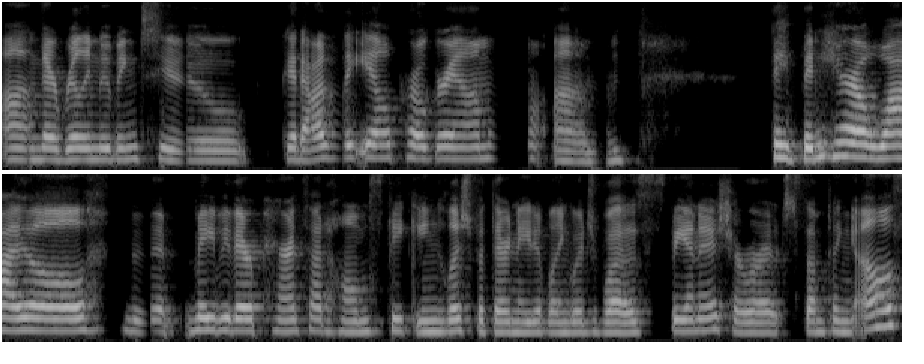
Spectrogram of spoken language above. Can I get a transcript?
Um, they're really moving to get out of the EL program. Um, they've been here a while maybe their parents at home speak english but their native language was spanish or something else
